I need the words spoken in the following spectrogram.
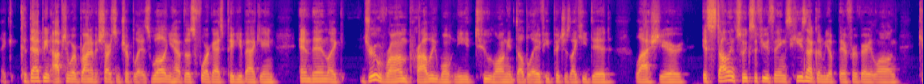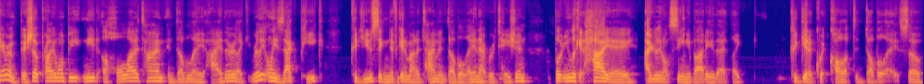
like, could that be an option where Brnovich starts in AAA as well, and you have those four guys piggybacking, and then like Drew Rom probably won't need too long in Double A if he pitches like he did last year. If Stalling tweaks a few things, he's not going to be up there for very long. Cameron Bishop probably won't be need a whole lot of time in Double A either. Like really, only Zach Peek could use significant amount of time in Double A in that rotation. But when you look at High A, I really don't see anybody that like could get a quick call up to double A. So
